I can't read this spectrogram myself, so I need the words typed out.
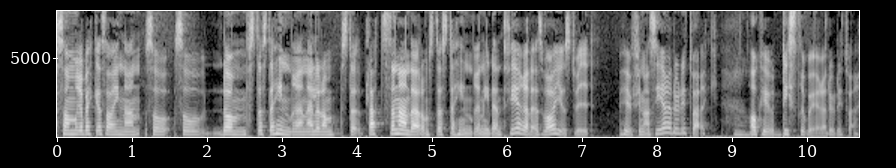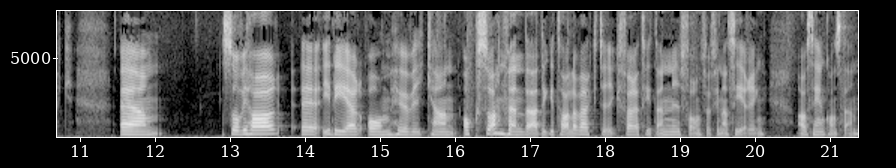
som Rebecka sa innan, så, så de största hindren, eller de platserna där de största hindren identifierades var just vid hur finansierar du ditt verk och hur distribuerar du ditt verk. Ehm, så vi har eh, idéer om hur vi kan också använda digitala verktyg för att hitta en ny form för finansiering av scenkonsten.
